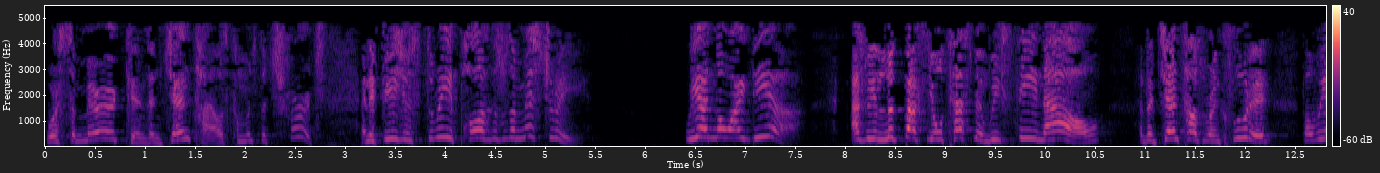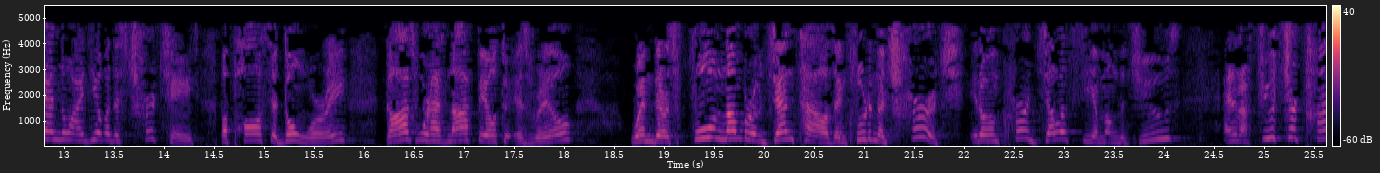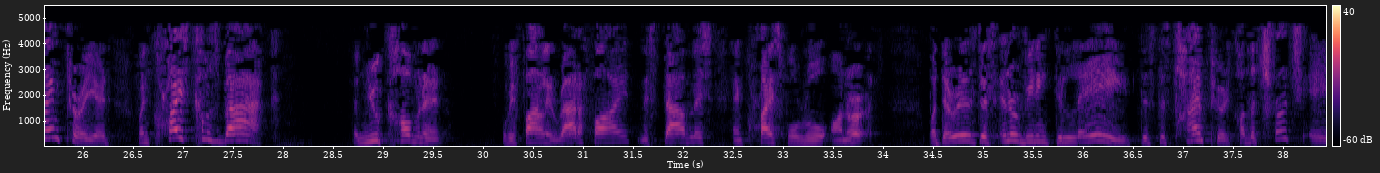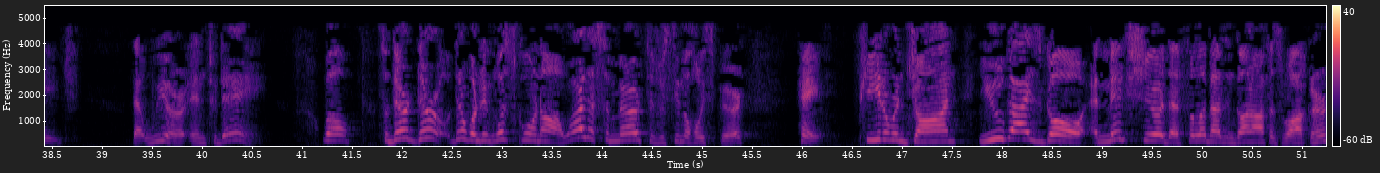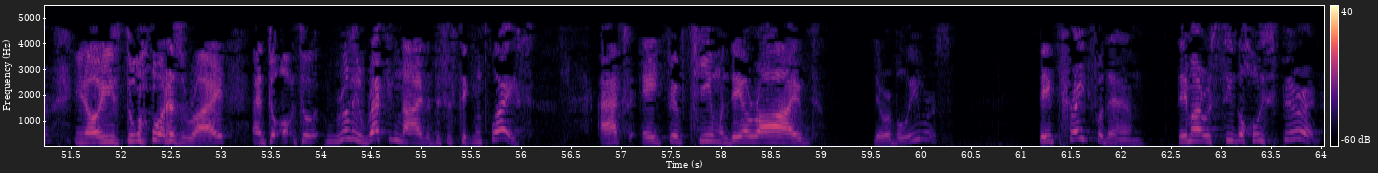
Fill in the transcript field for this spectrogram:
where Samaritans and Gentiles come into the church. And Ephesians 3, Paul says this was a mystery. We had no idea. As we look back to the Old Testament, we see now that the Gentiles were included, but we had no idea about this church age. But Paul said, don't worry. God's word has not failed to Israel when there's full number of Gentiles, including the church, it'll incur jealousy among the Jews, And in a future time period, when Christ comes back, the new covenant will be finally ratified and established, and Christ will rule on earth. But there is this intervening delay, this, this time period called the church age that we are in today. Well, so they're, they're, they're wondering what's going on. Why are the Samaritans receiving the Holy Spirit? Hey, Peter and John, you guys go and make sure that Philip hasn't gone off his rocker. You know, he's doing what is right, and to, to really recognize that this is taking place. Acts 8:15, when they arrived, they were believers. They prayed for them. They might receive the Holy Spirit.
